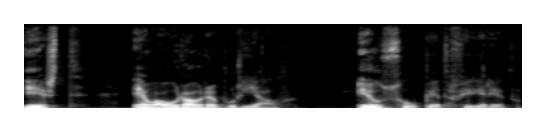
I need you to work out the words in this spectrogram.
Este é o Aurora Boreal. Eu sou o Pedro Figueiredo.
